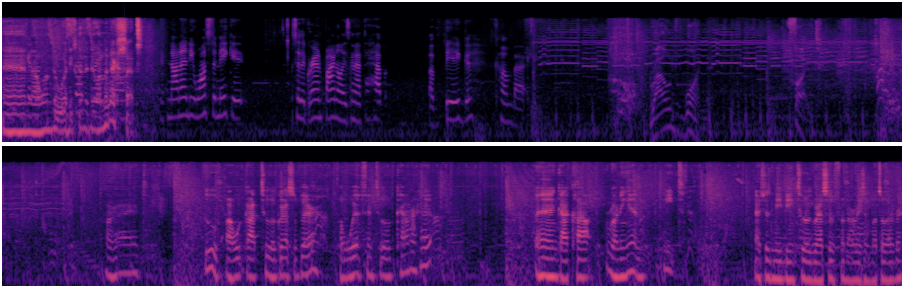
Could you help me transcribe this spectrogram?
And I wonder what he's gonna do on the next set. If not Andy wants to make it to the grand final, he's gonna have to have a big comeback. Round one. Fight. Alright. Ooh, I got too aggressive there. A whiff into a counter hit. And got caught running in. Neat. That's just me being too aggressive for no reason whatsoever.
